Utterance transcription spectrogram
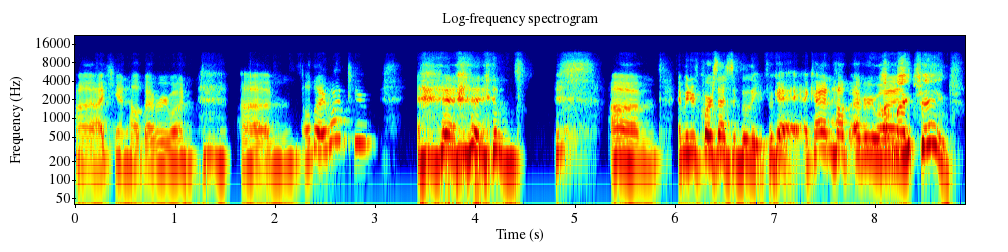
uh, i can't help everyone um, although i want to and, um, I mean, of course, that's a belief. Okay, I can't help everyone. That might change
